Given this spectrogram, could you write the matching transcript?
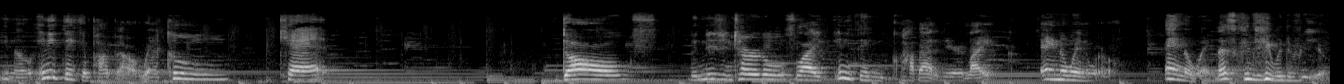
You know, anything can pop out raccoon, cat, dogs, the Ninja Turtles, like anything can pop out of there. Like, ain't no way in the world. Ain't no way. Let's continue with the video.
